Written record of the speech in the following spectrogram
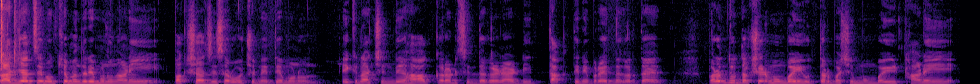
राज्याचे मुख्यमंत्री म्हणून आणि पक्षाचे सर्वोच्च नेते म्हणून एकनाथ शिंदे हा करंट सिद्ध करण्यासाठी ताकदीने प्रयत्न करत आहेत परंतु दक्षिण मुंबई उत्तर पश्चिम मुंबई ठाणे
